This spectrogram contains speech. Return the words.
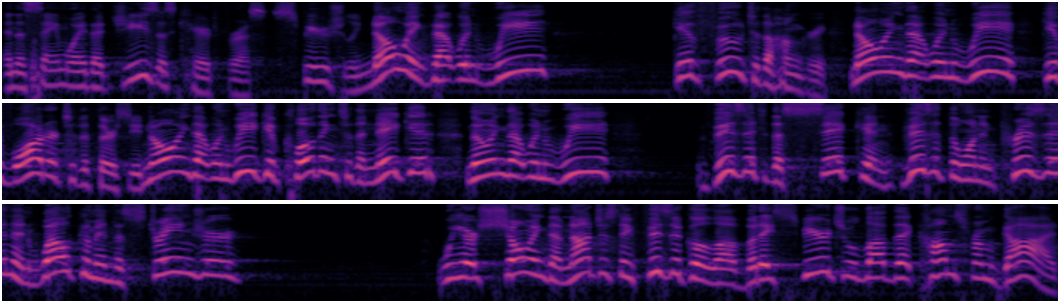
in the same way that Jesus cared for us spiritually, knowing that when we give food to the hungry, knowing that when we give water to the thirsty, knowing that when we give clothing to the naked, knowing that when we visit the sick and visit the one in prison and welcome in the stranger, we are showing them not just a physical love, but a spiritual love that comes from God,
